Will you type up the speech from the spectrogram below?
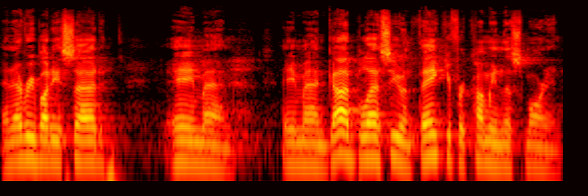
And everybody said, Amen. Amen. God bless you and thank you for coming this morning.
